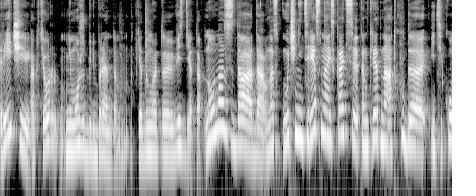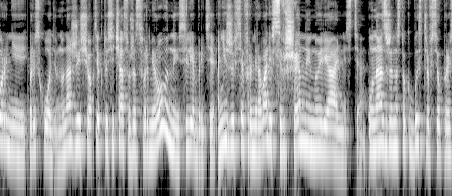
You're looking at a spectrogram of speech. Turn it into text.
речи актер не может быть брендом. Я думаю, это везде так. Но у нас, да, да, у нас очень интересно искать конкретно, откуда эти корни происходят. Но у нас же еще те, кто сейчас уже сформированные селебрити, они же все формировали в совершенно иной реальности. У нас же настолько быстро все происходит,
